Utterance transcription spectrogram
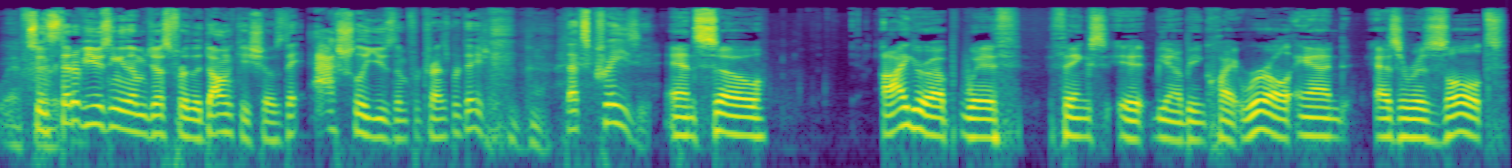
for- So instead of using them just for the donkey shows, they actually use them for transportation. That's crazy. And so I grew up with things it you know being quite rural. And as a result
